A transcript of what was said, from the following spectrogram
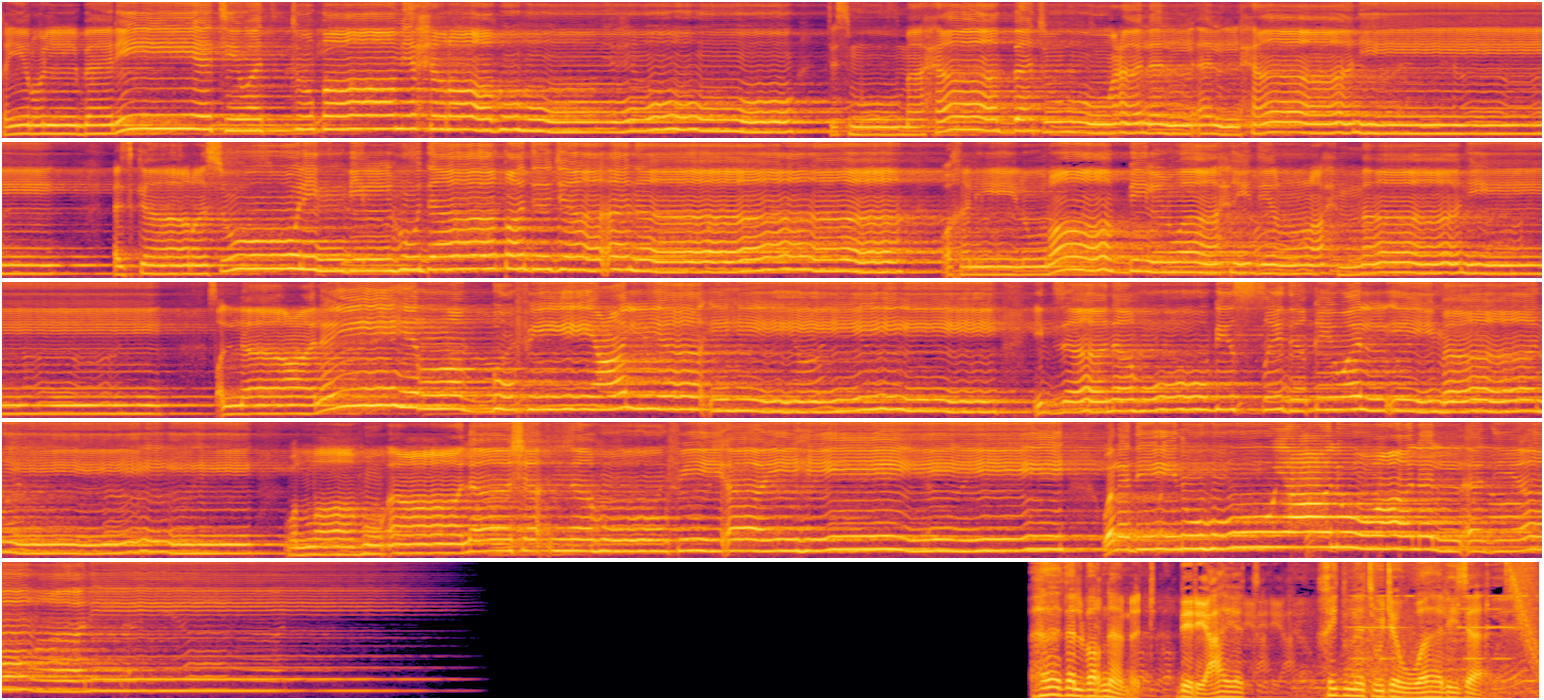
خير البرية والتقى محرابه. تسمو محبته على الألحان. أزكى رسول صلى عليه الرب في عليائه إذ زانه بالصدق والإيمان والله أعلى شأنه في آيه ولدينه يعلو هذا البرنامج برعاية خدمة جوال زاد.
